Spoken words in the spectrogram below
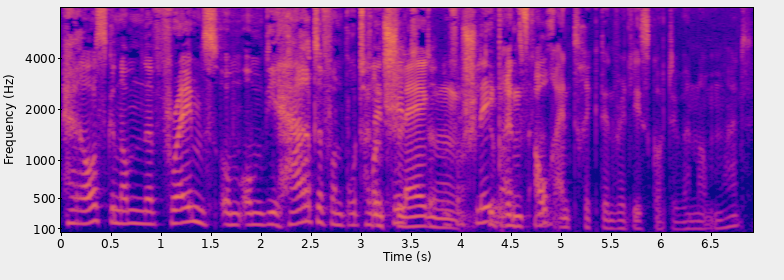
herausgenommene Frames, um, um die Härte von Von Brutalität Schlägen. von Schlägen Übrigens auch ein Trick, den Ridley Scott übernommen hat.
